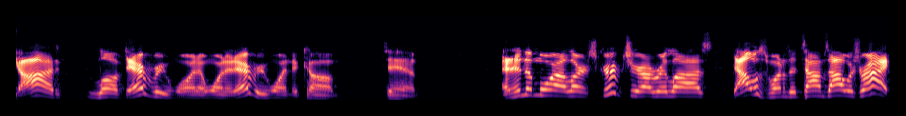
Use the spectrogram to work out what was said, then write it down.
God loved everyone and wanted everyone to come to Him. And then the more I learned Scripture, I realized that was one of the times I was right.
